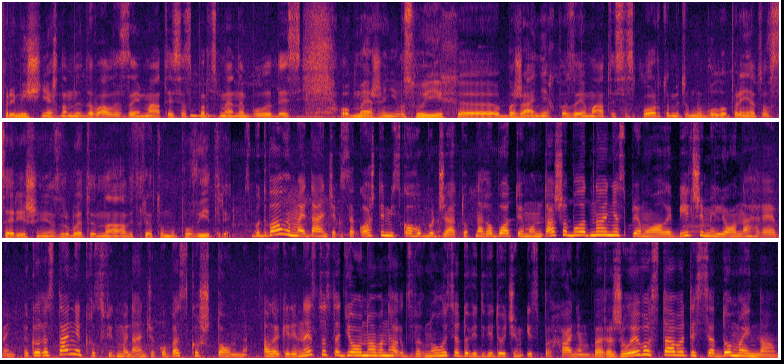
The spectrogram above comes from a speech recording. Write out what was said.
приміщеннях нам не давали займатися. Спортсмени були десь обмежені у своїх е, бажаннях позайматися спортом, і тому було прийнято все рішення зробити на відкритому повітрі. Збудували майданчик за кошти міського бюджету. На роботу і монтаж обладнання спрямували більше мільйона гривень. Використання кросфіт-майданчику безкоштовне, але керівництво стадіону Авангард звернулося до відвідувачів із проханням бережливо ставитися до майна.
